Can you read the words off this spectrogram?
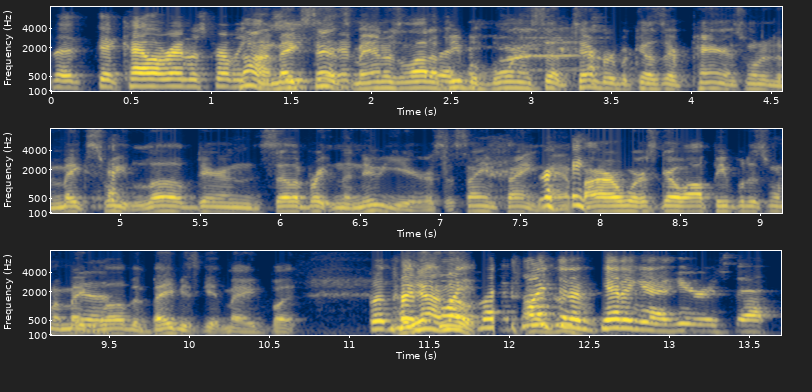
that, that Kylo Ren was probably No, it makes sense, man. There's a lot of people born in September because their parents wanted to make sweet love during celebrating the new year. It's the same thing, man. Fireworks go off, people just want to make Yeah. love and babies get made. But But my But yeah, point, no, my point that. I'm getting at here is that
